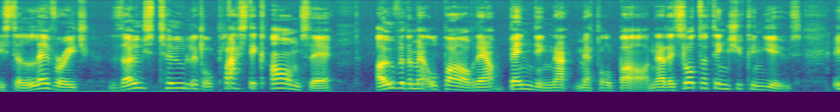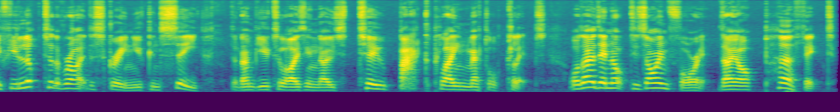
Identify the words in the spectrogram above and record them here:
is to leverage those two little plastic arms there over the metal bar without bending that metal bar. Now there's lots of things you can use. If you look to the right of the screen you can see that I'm utilising those two back plane metal clips. Although they're not designed for it, they are perfect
